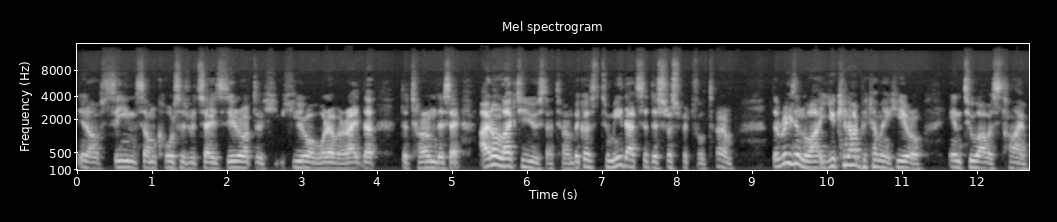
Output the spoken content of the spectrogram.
you know seen some courses which say zero to hero or whatever, right? The the term they say. I don't like to use that term because to me that's a disrespectful term. The reason why you cannot become a hero in two hours time,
